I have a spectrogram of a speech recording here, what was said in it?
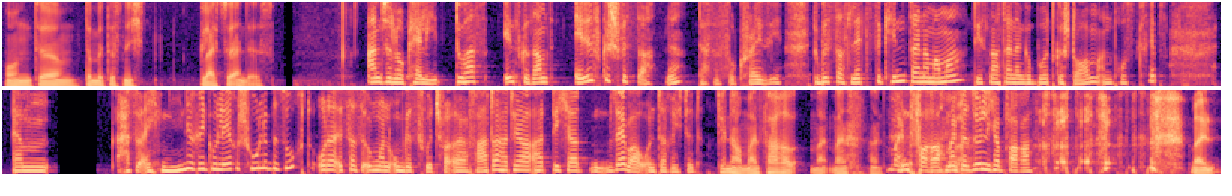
und ähm, damit das nicht gleich zu Ende ist. Angelo Kelly, du hast insgesamt elf Geschwister, ne? Das ist so crazy. Du bist das letzte Kind deiner Mama, die ist nach deiner Geburt gestorben an Brustkrebs. Ähm, hast du eigentlich nie eine reguläre Schule besucht oder ist das irgendwann umgeswitcht? Euer Vater hat ja hat dich ja selber unterrichtet. Genau, mein Pfarrer, mein, mein, mein, mein Pfarrer, mein persönlicher Pfarrer. mein,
